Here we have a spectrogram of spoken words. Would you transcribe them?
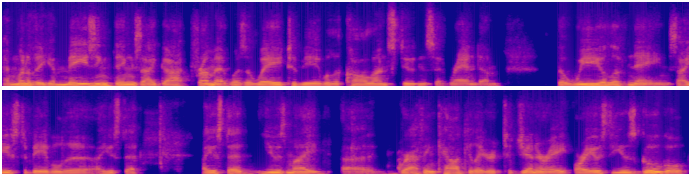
And one of the amazing things I got from it was a way to be able to call on students at random. The wheel of names. I used to be able to, I used to, I used to use my uh, graphing calculator to generate, or I used to use Google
